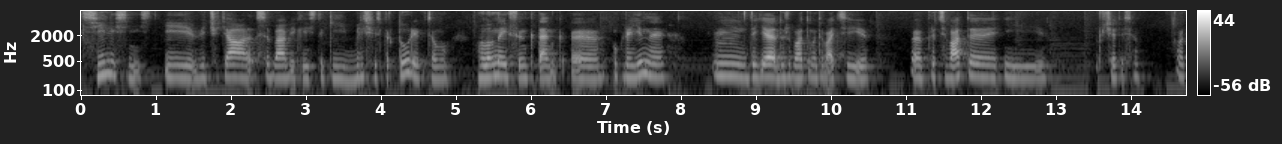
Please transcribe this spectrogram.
цілісність і відчуття себе в якійсь такій більшій структурі в цьому головний е, України дає дуже багато мотивації е, працювати і вчитися. От.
